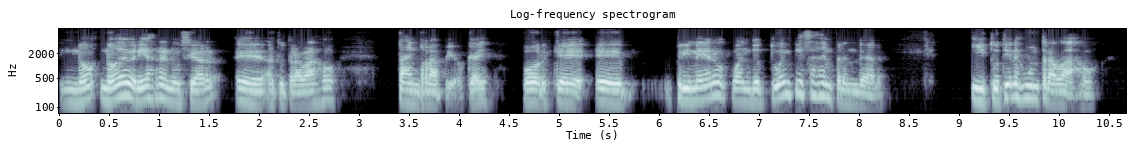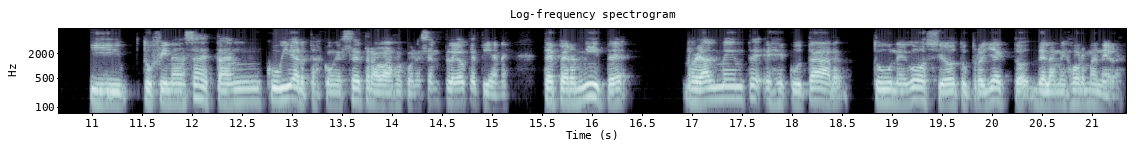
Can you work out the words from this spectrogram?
no, no deberías renunciar a tu trabajo tan rápido, ¿ok? Porque eh, primero, cuando tú empiezas a emprender y tú tienes un trabajo y tus finanzas están cubiertas con ese trabajo, con ese empleo que tienes, te permite realmente ejecutar tu negocio, tu proyecto de la mejor manera.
